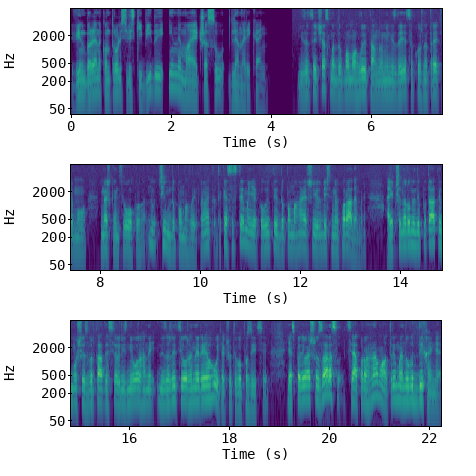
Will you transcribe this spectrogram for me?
Він бере на контроль сільські біди і не має часу для нарікань. І за цей час ми допомогли там, ну мені здається, кожному третьому мешканцю округа. Ну чим допомогли? Понимаєте? Така система є, коли ти допомагаєш юридичними порадами. А якщо народний депутат ти може звертатися в різні органи, і не завжди ці органи реагують, якщо ти в опозиції. Я сподіваюся, що зараз ця програма отримає нове дихання,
